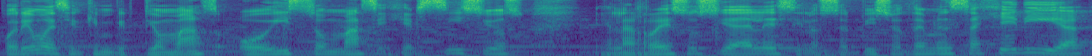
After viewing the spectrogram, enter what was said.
podríamos decir que invirtió más o hizo más ejercicios en las redes sociales y los servicios de mensajería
